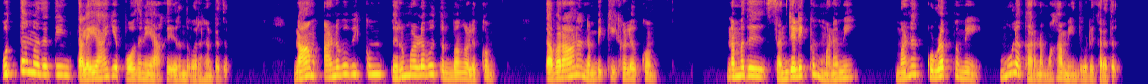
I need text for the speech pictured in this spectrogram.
புத்த மதத்தின் தலையாய போதனையாக இருந்து வருகின்றது. நாம் அனுபவிக்கும் பெருமளவு துன்பங்களுக்கும் தவறான நம்பிக்கைகளுக்கும் நமது சஞ்சலிக்கும் மனமே மனக்குழப்பமே மூல காரணமாக அமைந்து விடுகிறது.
